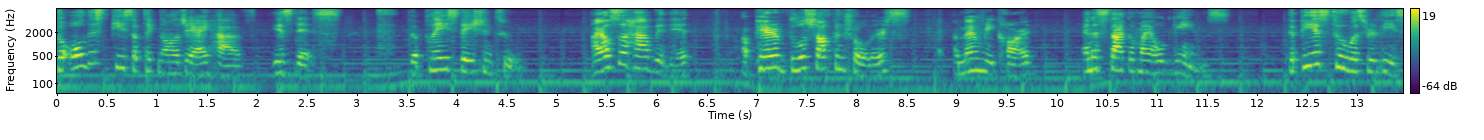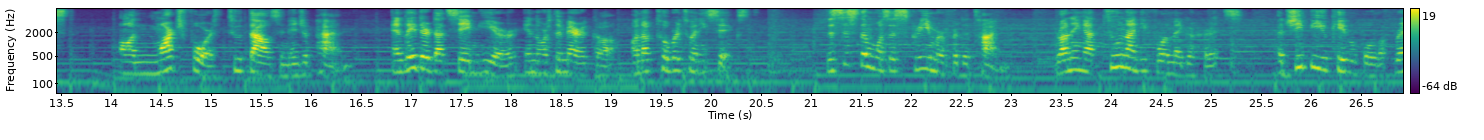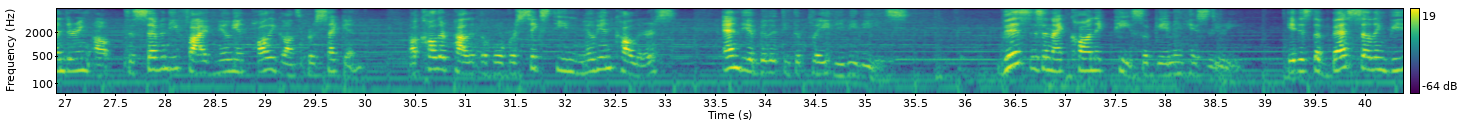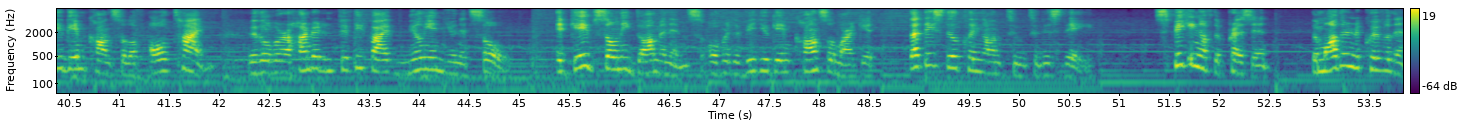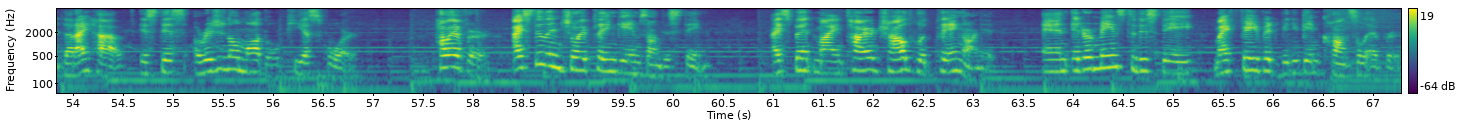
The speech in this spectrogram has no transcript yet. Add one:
The oldest piece of technology I have is this, the PlayStation 2. I also have with it a pair of DualShock controllers, a memory card, and a stack of my old games. The PS2 was released on March 4th, 2000 in Japan, and later that same year in North America on October 26th. The system was a screamer for the time, running at 294 MHz, a GPU capable of rendering up to 75 million polygons per second, a color palette of over 16 million colors, and the ability to play DVDs. This is an iconic piece of gaming history. It is the best-selling video game console of all time, with over 155 million units sold. It gave Sony dominance over the video game console market that they still cling on to to this day. Speaking of the present, the modern equivalent that I have is this original model PS4. However, I still enjoy playing games on this thing. I spent my entire childhood playing on it, and it remains to this day my favorite video game console ever.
